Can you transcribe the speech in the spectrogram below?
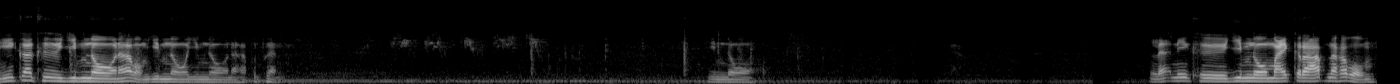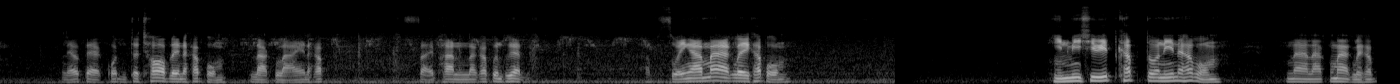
นี้ก็คือยิมโนนะครับผมยิมโนยิมโนนะครับเพื่อนๆยิมโน และนี่คือยิมโนไมกราฟนะครับผม แล้วแต่คนจะชอบเลยนะครับผมหลากหลายนะครับ สายพันธุ์นะครับเพื่อนๆครับสวยงามมากเลยครับผม หินมีชีวิตครับตัวนี้นะครับผม น่ารักมากเลยครับ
